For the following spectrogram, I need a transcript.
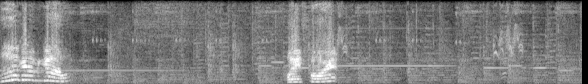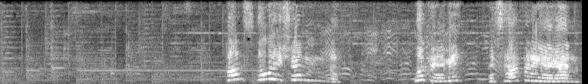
Look at him go! Wait for it. Constellation! Look, Ammy, it's happening again!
